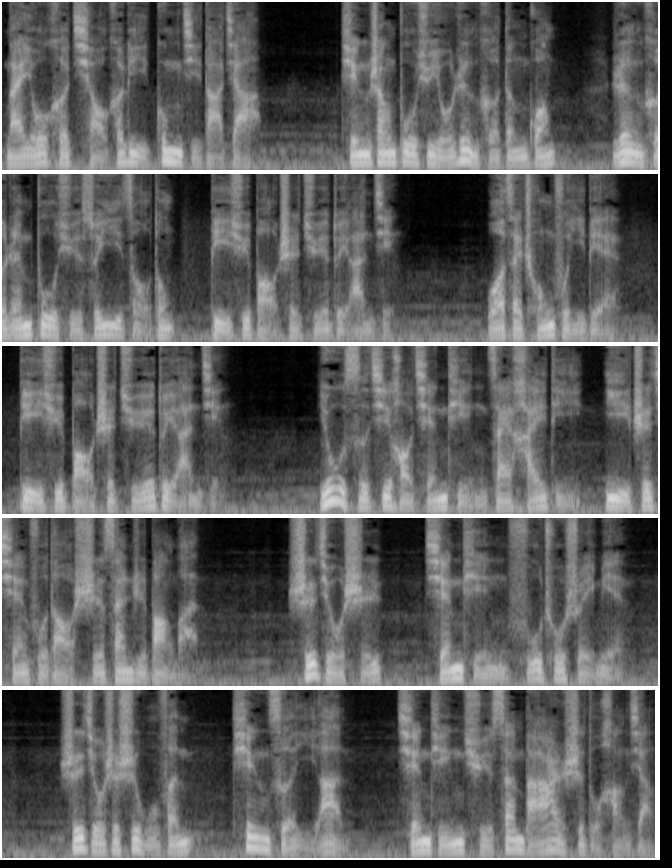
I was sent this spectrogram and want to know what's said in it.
奶油和巧克力供给大家。艇上不许有任何灯光，任何人不许随意走动，必须保持绝对安静。我再重复一遍，必须保持绝对安静。U 四七号潜艇在海底一直潜伏到十三日傍晚，十九时潜艇浮出水面，十九时十五分天色已暗。潜艇取三百二十度航向，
